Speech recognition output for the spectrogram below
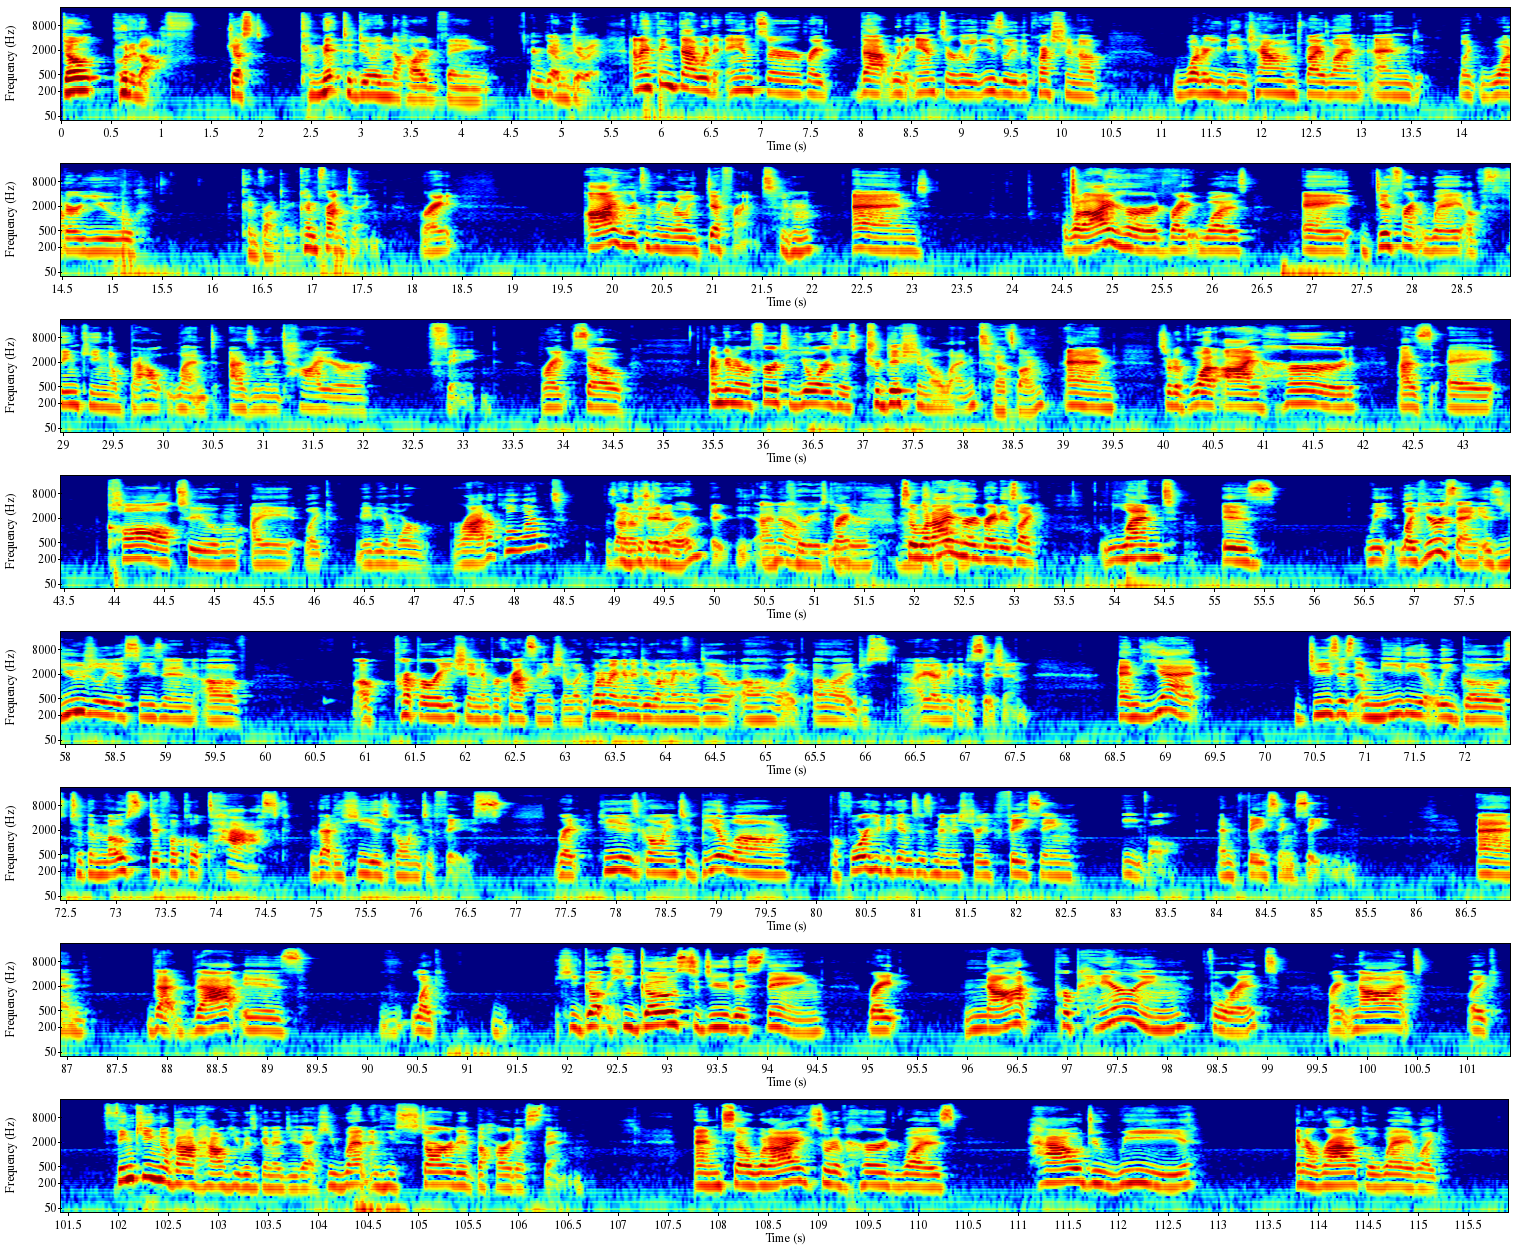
don't put it off just commit to doing the hard thing And do and it. do it And I think that would answer, right, that would answer really easily the question of what are you being challenged by Lent and like what are you confronting confronting, right? I heard something really different. Mm-hmm. And what I heard, right, was a different way of thinking about Lent as an entire thing, right? So I'm going to refer to yours as traditional Lent That's fine. and sort of what I heard as a call to a like maybe a more radical Lent. Is that Interesting okay? to- word. It- I I'm know, Curious to right? hear. So what I support that. heard right is like Lent is we like you're saying is usually a season of of preparation and procrastination. Like what am I gonna do? What am I gonna do? Oh, like oh, I just I got to make a decision. And yet Jesus immediately goes to the most difficult task that he is going to face. Right? He is going to be alone before he begins his ministry facing evil and facing Satan. And that that is like he go he goes to do this thing, right? Not preparing for it, right? Not like thinking about how he was going to do that. He went and he started the hardest thing. And so what I sort of heard was how do we in a radical way like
